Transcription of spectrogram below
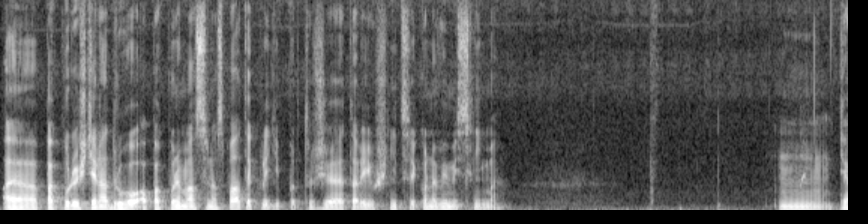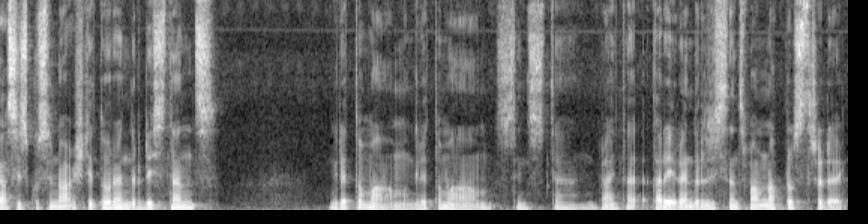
A pak půjdu ještě na druhou a pak půjdeme asi na zpátek lidi, protože tady už nic jako nevymyslíme. Mm, já si zkusím dát ještě to render distance. Kde to mám? Kde to mám? Tady render distance mám na prostředek.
